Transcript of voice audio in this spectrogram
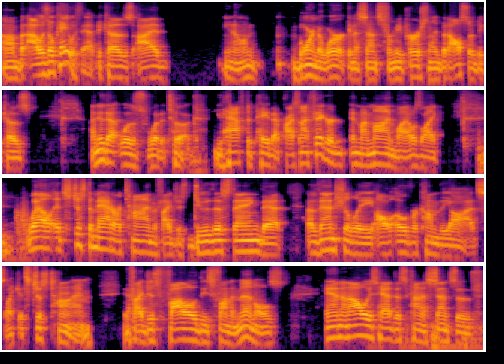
um, but i was okay with that because i you know i'm born to work in a sense for me personally but also because i knew that was what it took you have to pay that price and i figured in my mind while i was like well it's just a matter of time if i just do this thing that eventually I'll overcome the odds. Like it's just time if I just follow these fundamentals. And and I always had this kind of sense of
